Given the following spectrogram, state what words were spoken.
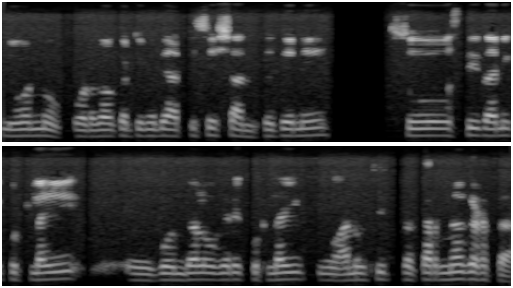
निवडणूक वडगाव काठीमध्ये अतिशय शांततेने सुव्यवस्थित आणि कुठलाही गोंधळ वगैरे कुठलाही अनुचित प्रकार न घडता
